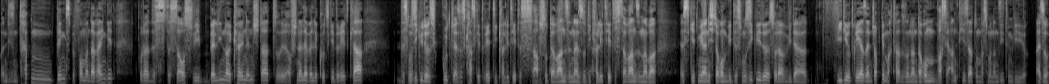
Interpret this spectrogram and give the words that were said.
an diesen Treppendings, bevor man da reingeht. Oder das, das sah aus wie Berlin-Neukölln Innenstadt, äh, auf schneller Welle kurz gedreht. Klar, das Musikvideo ist gut, also ist krass gedreht, die Qualität ist absolut der Wahnsinn, also die Qualität ist der Wahnsinn, aber es geht mir ja nicht darum, wie das Musikvideo ist oder wie der Videodreher seinen Job gemacht hat, sondern darum, was er anteasert und was man dann sieht im Video. Also,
